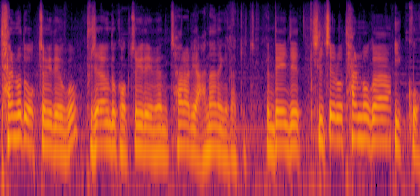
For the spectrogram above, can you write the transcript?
탈모도 걱정이 되고 부작용도 걱정이 되면 차라리 안 하는 게 낫겠죠. 근데 이제 실제로 탈모가 있고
